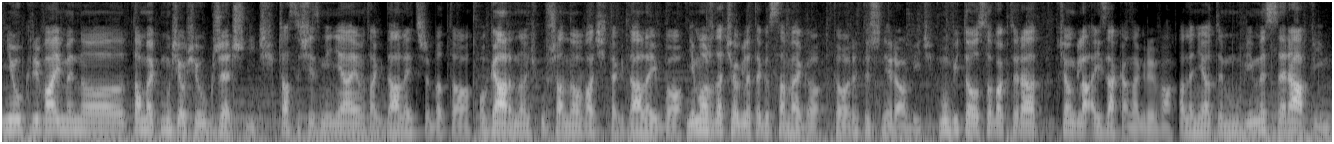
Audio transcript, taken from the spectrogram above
nie ukrywajmy, no Tomek musiał się ugrzecznić. Czasy się zmieniają, tak dalej, trzeba to ogarnąć, uszanować i tak dalej, bo nie można ciągle tego samego teoretycznie robić. Mówi to osoba, która ciągle Isaaca nagrywa, ale nie o tym mówimy, Serafim.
